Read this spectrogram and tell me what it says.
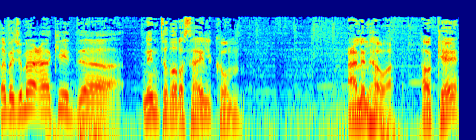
طيب يا جماعة أكيد آه، ننتظر رسائلكم على الهواء. أوكي؟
